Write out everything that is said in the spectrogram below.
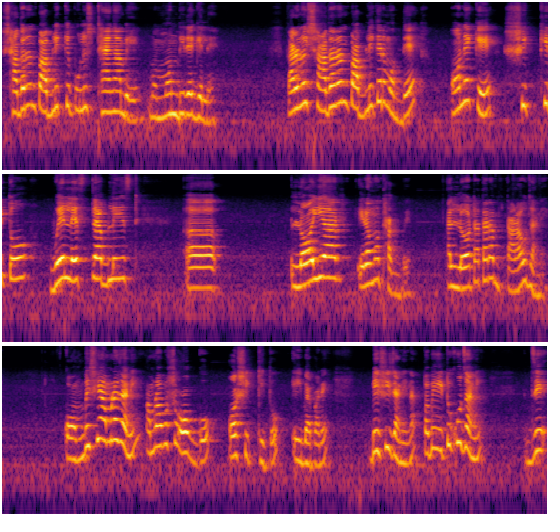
সাধারণ পাবলিককে পুলিশ ঠ্যাঙাবে মন্দিরে গেলে। কারণ ওই সাধারণ পাবলিকের মধ্যে অনেকে শিক্ষিত ওয়েল এস্টাবলিশড লয়ার এরমও থাকবে। আর লটা তারা, তারাও জানে। কম বেশি আমরা জানি, আমরা অবশ্য অজ্ঞ, অশিক্ষিত এই ব্যাপারে। বেশি জানি না, তবে এটুকু জানি যে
